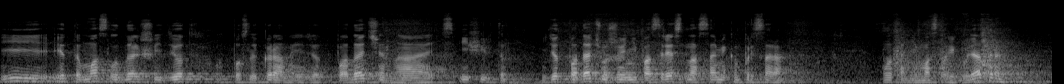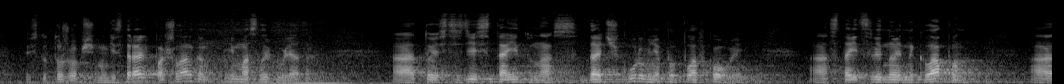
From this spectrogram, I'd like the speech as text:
И это масло дальше идет, вот после крана идет подача на и фильтр. Идет подача уже непосредственно на сами компрессора. Вот они, маслорегуляторы. То есть тут тоже общая магистраль по шлангам и маслорегулятор. А, то есть здесь стоит у нас датчик уровня поплавковый, а, стоит соленоидный клапан, а,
